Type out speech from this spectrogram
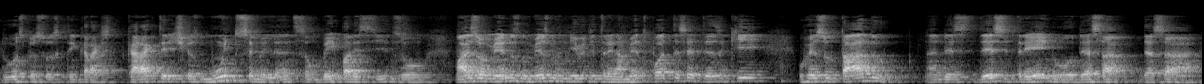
duas pessoas que têm características muito semelhantes, são bem parecidos ou mais ou menos no mesmo nível de treinamento, pode ter certeza que o resultado né, desse, desse treino ou dessa, dessa,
